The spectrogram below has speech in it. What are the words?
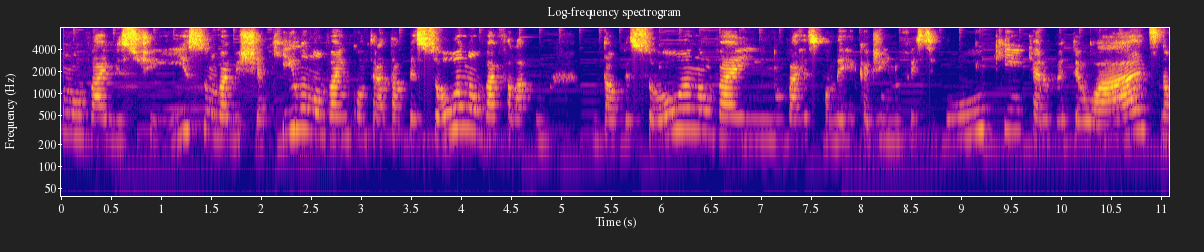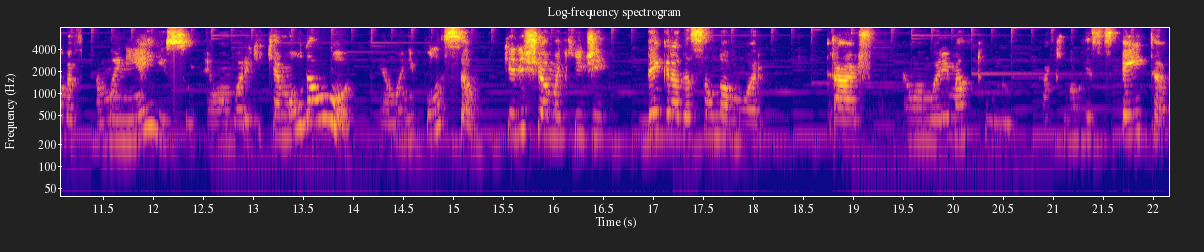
Não vai vestir isso, não vai vestir aquilo, não vai encontrar tal pessoa, não vai falar com, tal pessoa, não vai não vai responder recadinho no Facebook, quero ver teu WhatsApp, não vai. A mania é isso, é um amor que quer moldar o outro, é a manipulação. Que ele chama aqui de degradação do amor, trágico, é um amor imaturo, tá? que não respeita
